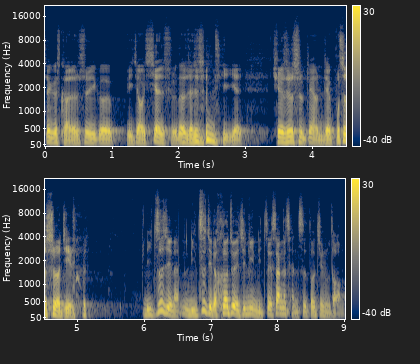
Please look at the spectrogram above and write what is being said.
这个可能是一个比较现实的人生体验，确实是这样，这不是设计的。你自己呢？你自己的喝醉经历，你这三个层次都进入到吗？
